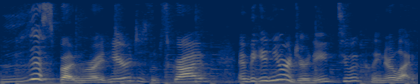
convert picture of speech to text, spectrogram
this button right here to subscribe and begin your journey to a cleaner life.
